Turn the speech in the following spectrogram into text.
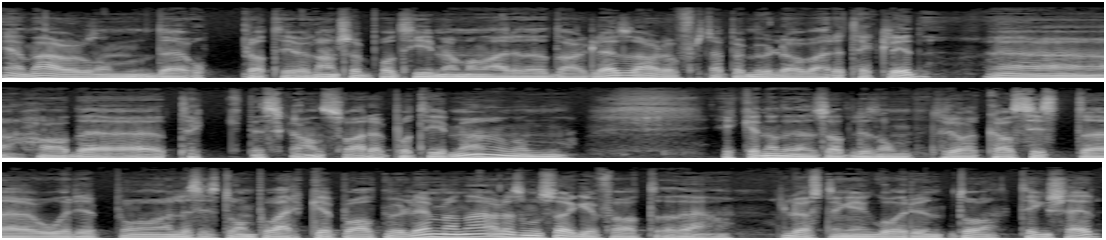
Ene er jo sånn det operative, kanskje. På teamet man er i det daglige, så er det f.eks. mulig å være tech-lead. Eh, ha det tekniske ansvaret på teamet. Men ikke nødvendigvis at liksom, tror jeg ikke har siste ordet på, eller siste ånd på verket på alt mulig, men det er liksom å sørge for at det, løsningen går rundt og ting skjer.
